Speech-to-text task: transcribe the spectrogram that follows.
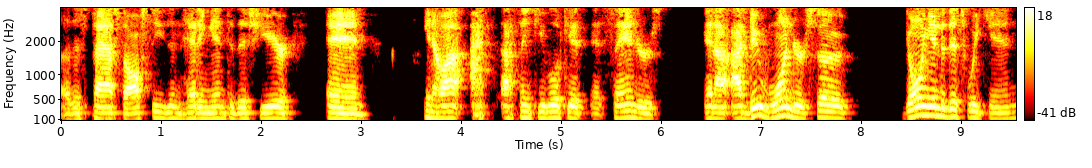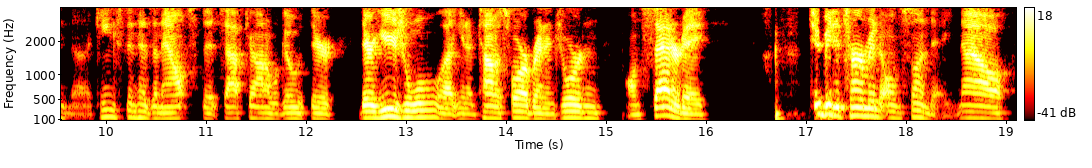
uh, this past offseason, heading into this year. And you know, I I, I think you look at at Sanders, and I, I do wonder. So going into this weekend, uh, Kingston has announced that South Carolina will go with their their usual, uh, you know, Thomas Farr, Brannon Jordan on Saturday, to be determined on Sunday. Now,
